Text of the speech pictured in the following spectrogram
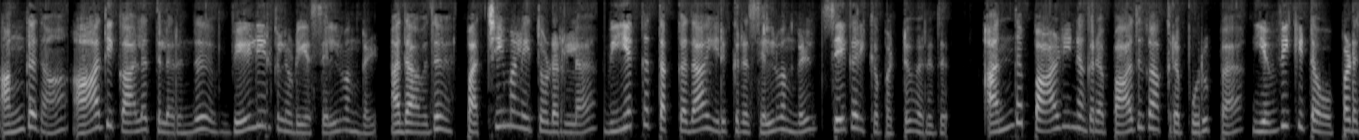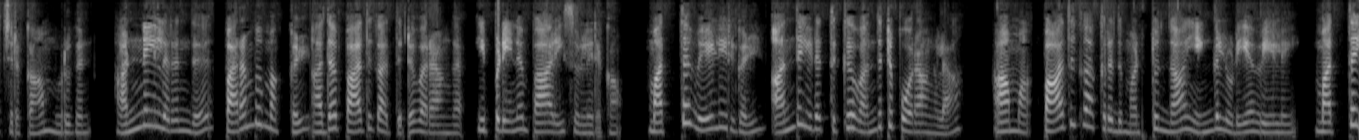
அங்கதான் ஆதி காலத்துல இருந்து வேளிர்களுடைய செல்வங்கள் அதாவது பச்சைமலை தொடர்ல வியக்கத்தக்கதா இருக்கிற செல்வங்கள் சேகரிக்கப்பட்டு வருது. அந்த பாழி நகரை பாதுகாக்கிற பொறுப்ப எவ்விக்கிட்ட ஒப்படைச்சிருக்கான் முருகன்? அன்னையில இருந்து பரம்பு மக்கள் அத பாதுகாத்துட்டு வராங்க. இப்படின்னு பாரி சொல்லிருக்கான் மத்த வேளிர்கள் அந்த இடத்துக்கு வந்துட்டு போறாங்களா? ஆமா பாதுகாக்கிறது மட்டும்தான் எங்களுடைய வேலை. மத்த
